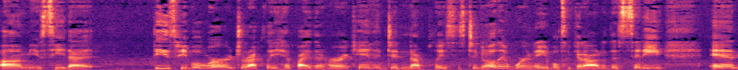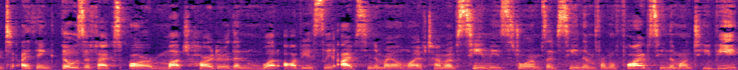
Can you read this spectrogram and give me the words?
Um, you see that these people were directly hit by the hurricane and didn't have places to go. They weren't able to get out of the city. And I think those effects are much harder than what obviously I've seen in my own lifetime. I've seen these storms, I've seen them from afar, I've seen them on TV,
